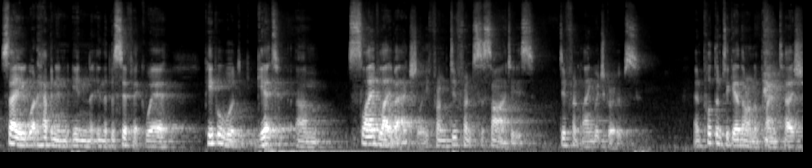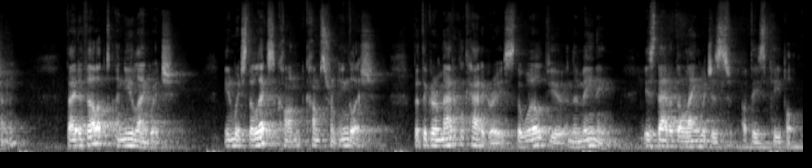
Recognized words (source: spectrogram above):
say, what happened in, in, in the Pacific, where people would get um, slave labor actually from different societies different language groups and put them together on a plantation, they developed a new language in which the lexicon comes from English, but the grammatical categories, the worldview, and the meaning is that of the languages of these people.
